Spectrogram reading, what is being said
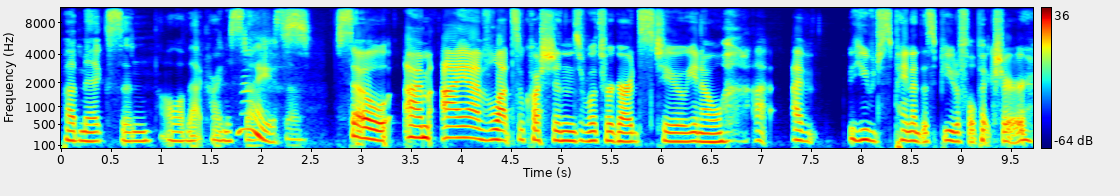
pub mix and all of that kind of stuff. Nice. So- So um, I have lots of questions with regards to you know I, I've you just painted this beautiful picture,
